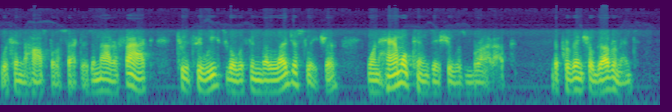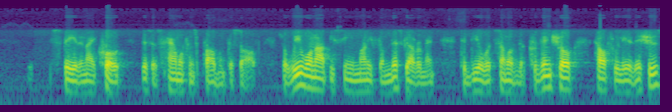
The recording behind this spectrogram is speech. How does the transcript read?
within the hospital sector. As a matter of fact, two to three weeks ago, within the legislature, when Hamilton's issue was brought up, the provincial government stated, and I quote, this is Hamilton's problem to solve. So we will not be seeing money from this government to deal with some of the provincial health related issues.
